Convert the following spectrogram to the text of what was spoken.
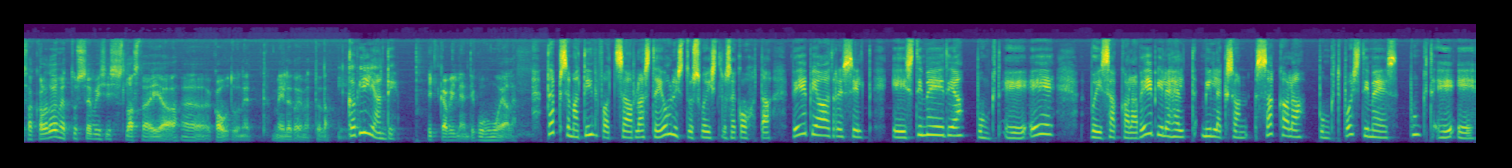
Sakala toimetusse või siis lasteaia äh, kaudu need meile toimetada. ikka Viljandi ikka Viljandi, kuhu mujale. täpsemat infot saab laste joonistusvõistluse kohta veebiaadressilt eestimeedia.ee või Sakala veebilehelt, milleks on sakala.postimees.ee.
